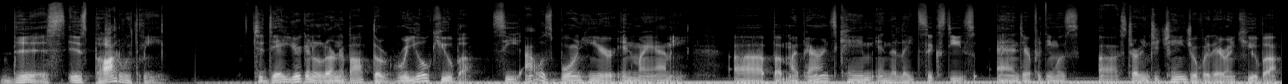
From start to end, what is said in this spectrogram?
This is Pod with Me. Today you're going to learn about the real Cuba. See, I was born here in Miami, uh, but my parents came in the late 60s and everything was uh, starting to change over there in Cuba.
